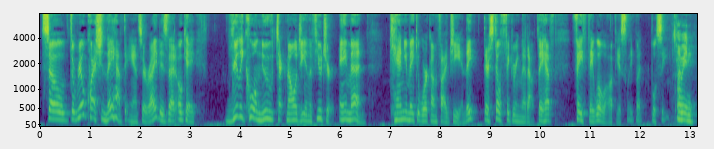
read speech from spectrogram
So the real question they have to answer, right, is that, okay, really cool new technology in the future. Amen. Can you make it work on 5G? And they, they're still figuring that out. They have faith they will, obviously, but we'll see. I mean,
